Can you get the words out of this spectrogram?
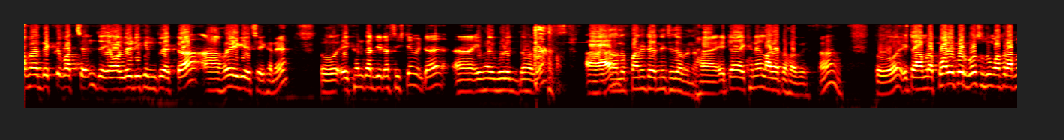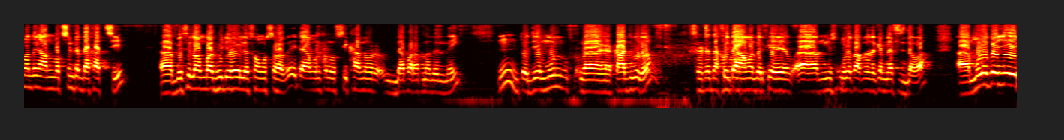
আপনারা দেখতে পাচ্ছেন যে অলরেডি কিন্তু একটা হয়ে গিয়েছে এখানে। তো এখানকার যেটা সিস্টেম এটা এভাবে ভরে দিতে হবে। আর তাহলে পানিটা নিচে যাবে না। হ্যাঁ এটা এখানে লাগাতে হবে হ্যাঁ? তো এটা আমরা পরে করব শুধুমাত্র আপনাদের আনবক্সিংটা দেখাচ্ছি। বেশি লম্বা ভিডিও হইলে সমস্যা হবে এটা এমন কোনো শিখানোর ব্যাপার আপনাদের নেই। হুম তো যে মূল কাজগুলো সেটা দেখো সেটা আমাদেরকে মূলত আপনাদেরকে মেসেজ দেওয়া। মূলত এই যে এই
